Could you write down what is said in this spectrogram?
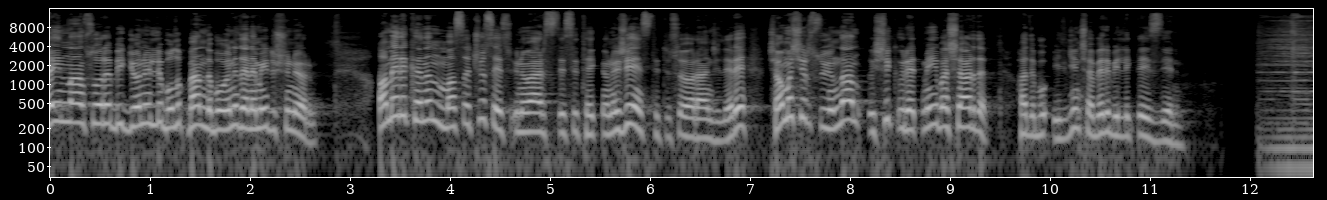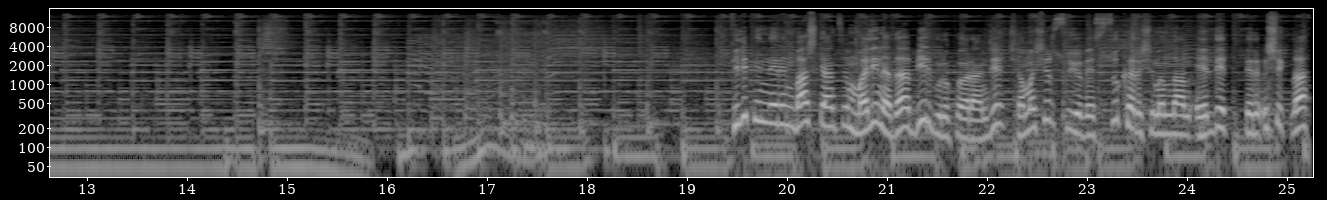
Yayından sonra bir gönüllü bulup ben de bu oyunu denemeyi düşünüyorum. Amerika'nın Massachusetts Üniversitesi Teknoloji Enstitüsü öğrencileri çamaşır suyundan ışık üretmeyi başardı. Hadi bu ilginç haberi birlikte izleyelim. Filipinlerin başkenti Malina'da bir grup öğrenci çamaşır suyu ve su karışımından elde ettikleri ışıkla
